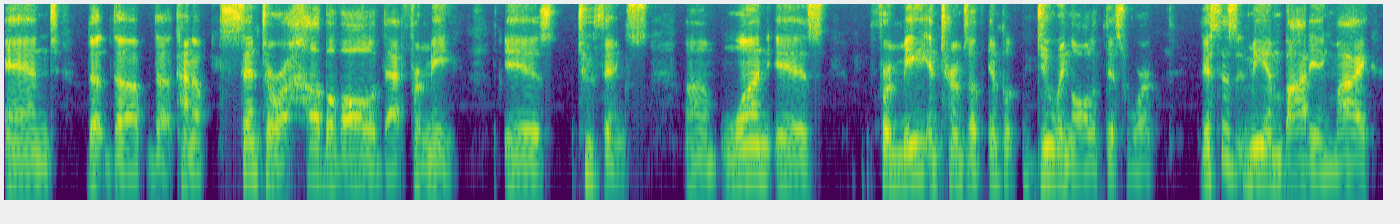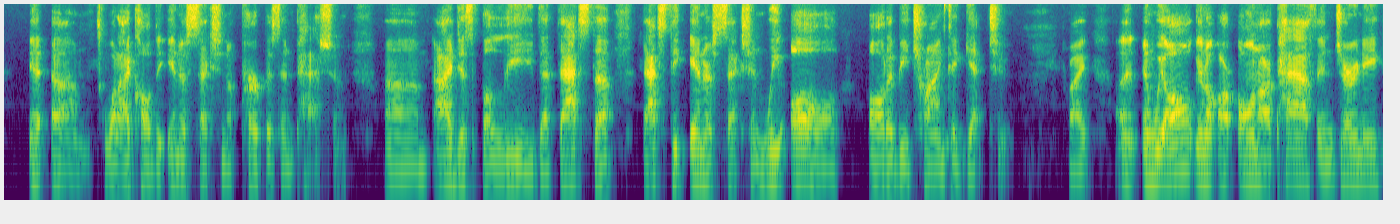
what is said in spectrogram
and the, the, the kind of center or hub of all of that for me is two things. Um, one is for me, in terms of impl- doing all of this work, this is me embodying my eh, um, what I call the intersection of purpose and passion. Um, I just believe that that's the that's the intersection we all ought to be trying to get to, right? Uh, and we all, you know, are on our path and journey.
